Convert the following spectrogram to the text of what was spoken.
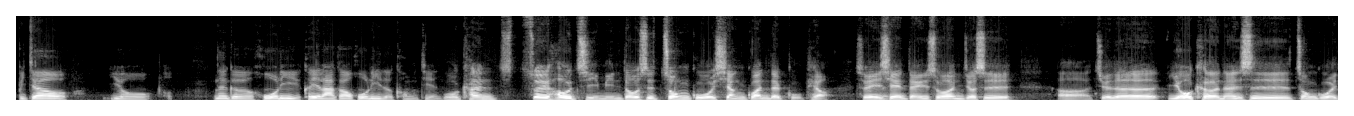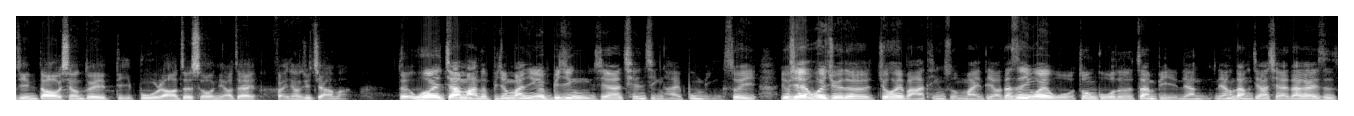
比较有那个获利可以拉高获利的空间。我看最后几名都是中国相关的股票，所以现在等于说你就是。啊、呃，觉得有可能是中国已经到相对底部，然后这时候你要再反向去加码。对，我会加码的比较慢，因为毕竟现在前景还不明，所以有些人会觉得就会把它停损卖掉。但是因为我中国的占比两两档加起来大概是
